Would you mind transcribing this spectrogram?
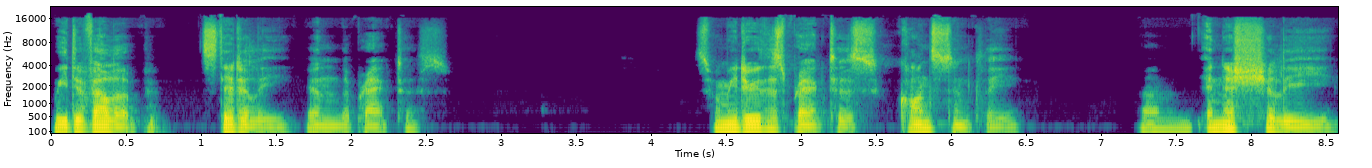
we develop steadily in the practice. So when we do this practice constantly, um, initially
